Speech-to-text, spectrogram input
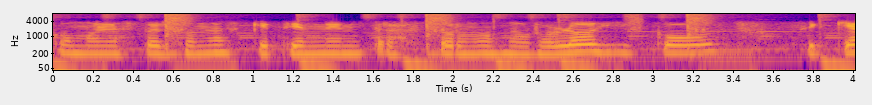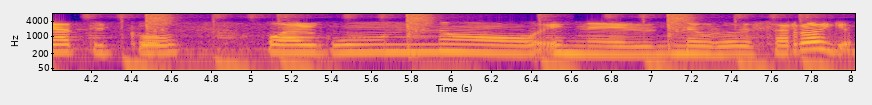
como en las personas que tienen trastornos neurológicos, psiquiátricos o alguno en el neurodesarrollo.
